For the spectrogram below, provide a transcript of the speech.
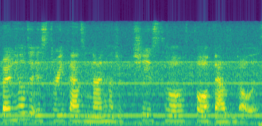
Brunhilde is three thousand nine hundred. She is four thousand dollars.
